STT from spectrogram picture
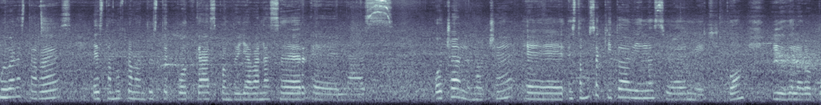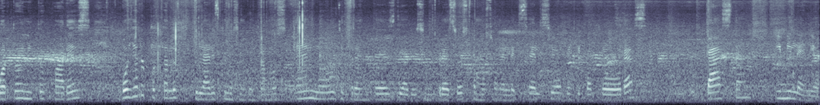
Muy buenas tardes. Estamos grabando este podcast cuando ya van a ser eh, las 8 de la noche. Eh, estamos aquí todavía en la Ciudad de México y desde el aeropuerto Benito Juárez voy a reportar los titulares que nos encontramos en los diferentes diarios impresos como son el Excelsior, 24 horas, Basta y Milenio.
